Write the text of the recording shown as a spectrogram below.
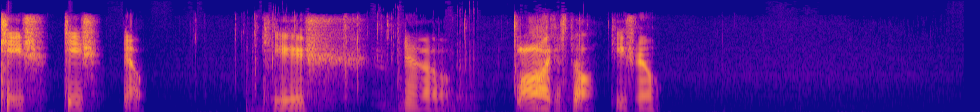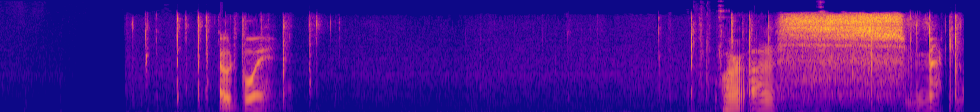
Tish, Tish, no. Tish, no. Oh, I can spell. Tish, no. Out boy. or I'll smack you.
